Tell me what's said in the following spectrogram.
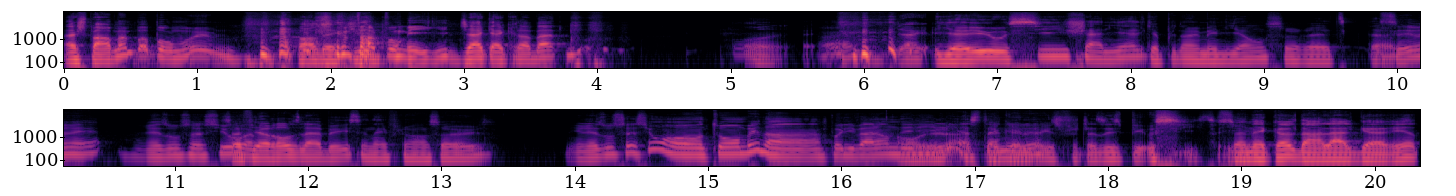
Ah, je parle même pas pour moi. De Je parle pour Megui. Jack Acrobat. Ouais. Il y a eu aussi Chaniel qui a plus d'un million sur euh, TikTok. c'est vrai. Réseaux sociaux. Sophia Rose Labbé, c'est une influenceuse. Les réseaux sociaux ont tombé dans Polyvalente de On Lévis l'a à cette année-là. je te dis, puis aussi. C'est une école dans l'algorithme.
